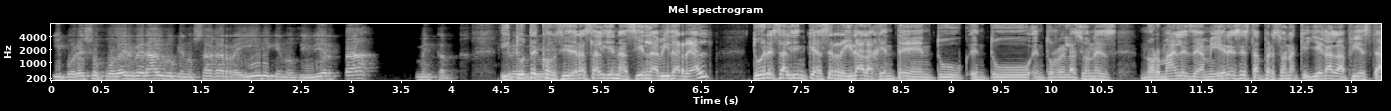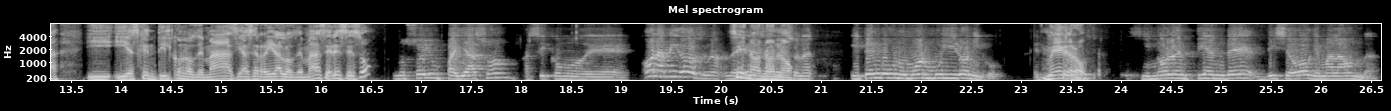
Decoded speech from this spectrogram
y por eso poder ver algo que nos haga reír y que nos divierta, me encanta. ¿Y tú te consideras alguien así en la vida real? ¿Tú eres alguien que hace reír a la gente en tu, en tu, en tus relaciones normales de a mí? ¿Eres esta persona que llega a la fiesta y, y, es gentil con los demás y hace reír a los demás? ¿Eres eso? No soy un payaso, así como de hola amigos. sí, no, no, no y tengo un humor muy irónico. Negro. Si no lo entiende, dice, oh, qué mala onda.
